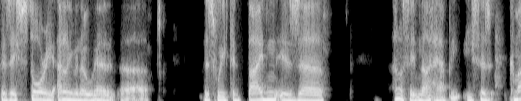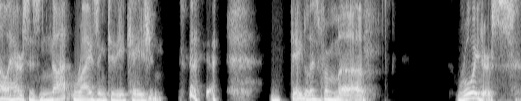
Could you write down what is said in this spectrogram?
there's a story. I don't even know who had it uh, this week that Biden is, uh, I don't say not happy. He says Kamala Harris is not rising to the occasion. Date list from uh, Reuters.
